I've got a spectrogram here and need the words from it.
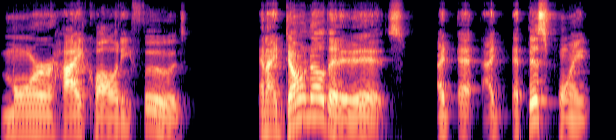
more high quality foods. And I don't know that it is. I, I, at this point,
